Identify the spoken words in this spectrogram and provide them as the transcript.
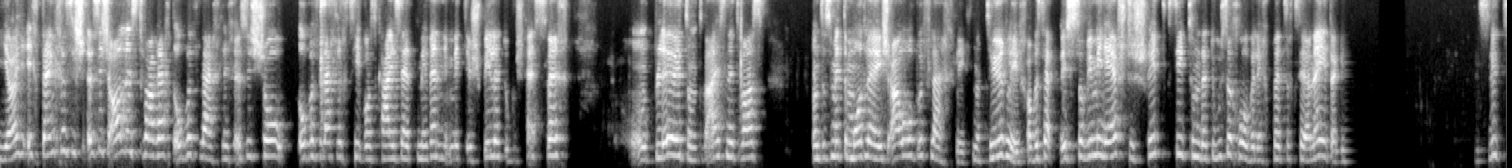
Ja, ich denke, es ist, es ist alles zwar recht oberflächlich. Es ist schon oberflächlich sein, was geheißen hat, wir wollen nicht mit dir spielen, du bist hässlich und blöd und weiß nicht was. Und das mit dem Modeln ist auch oberflächlich, natürlich. Aber es war so wie mein erster Schritt, gewesen, um dort rauszukommen, weil ich plötzlich gesehen habe, nein, da gibt es Leute,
